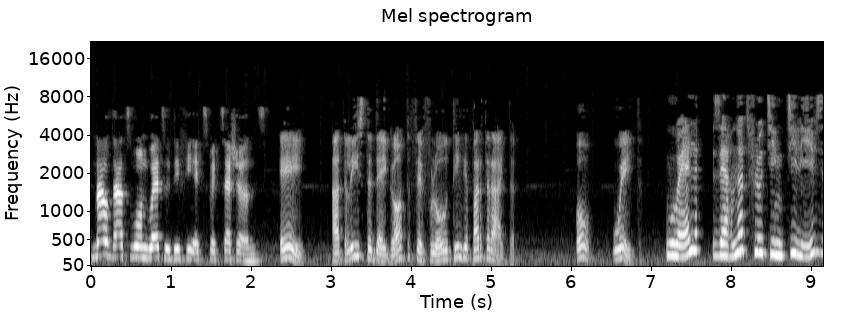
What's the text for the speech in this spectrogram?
Now that's one way to defy expectations. Hey, at least they got the floating part right. Oh, wait. Well, they're not floating tea leaves,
